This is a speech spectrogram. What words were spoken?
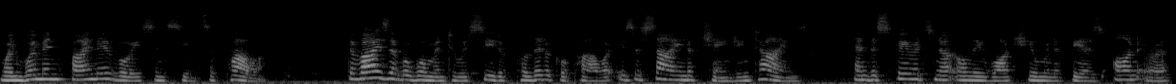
when women find their voice in seats of power. The rise of a woman to a seat of political power is a sign of changing times, and the spirits not only watch human affairs on earth,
